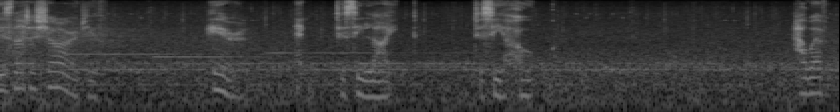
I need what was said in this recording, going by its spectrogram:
Is that a shard you've... Here, to see light, to see hope. However...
